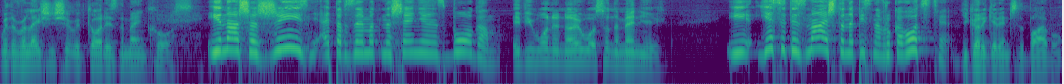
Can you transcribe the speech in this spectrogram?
with a relationship with God is the main course. И наша жизнь — это взаимоотношения с Богом. If you want to know what's on the menu, И если ты знаешь, что написано в руководстве, you got to get into the Bible.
